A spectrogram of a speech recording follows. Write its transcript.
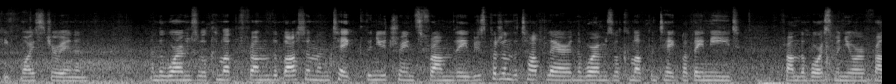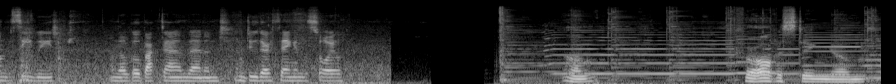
keep moisture in. And, and the worms will come up from the bottom and take the nutrients from the. We just put it on the top layer, and the worms will come up and take what they need from the horse manure, from the seaweed, and they'll go back down then and, and do their thing in the soil. Um, for harvesting.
